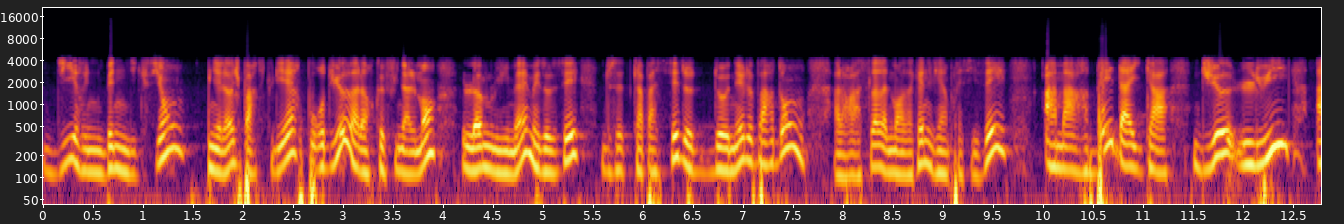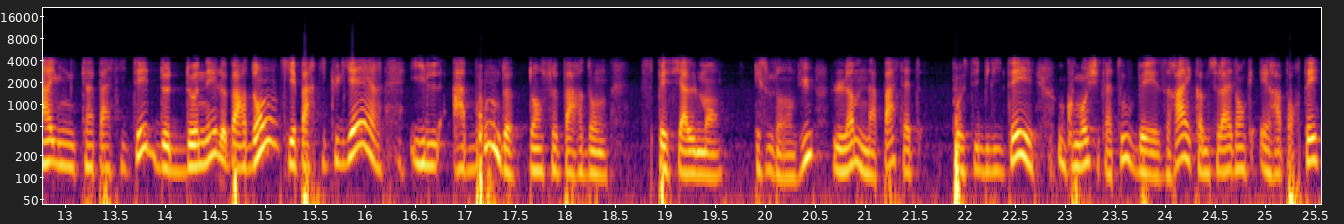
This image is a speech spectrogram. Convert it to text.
dire une bénédiction, une éloge particulière pour Dieu, alors que finalement l'homme lui-même est doté de cette capacité de donner le pardon? Alors à cela, l'Admorzaken vient préciser, Amarbe Daika, Dieu lui a une capacité de donner le pardon qui est particulière. Il abonde dans ce pardon spécialement. Et sous-entendu, l'homme n'a pas cette possibilité, et comme cela donc est rapporté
